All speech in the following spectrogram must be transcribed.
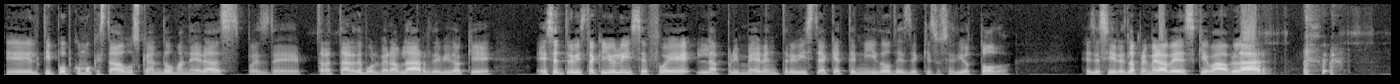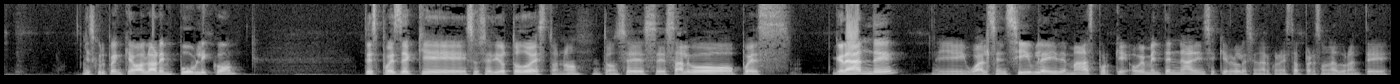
el tipo como que estaba buscando maneras pues de tratar de volver a hablar debido a que esa entrevista que yo le hice fue la primera entrevista que ha tenido desde que sucedió todo. Es decir, es la primera vez que va a hablar, disculpen, que va a hablar en público después de que sucedió todo esto, ¿no? Entonces es algo pues grande, e igual sensible y demás, porque obviamente nadie se quiere relacionar con esta persona durante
